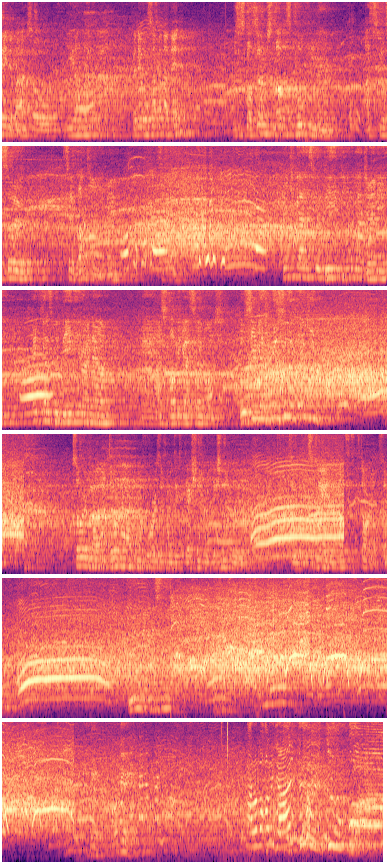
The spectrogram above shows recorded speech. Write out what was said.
po, pero ito na yung last day, di ba? So, Iyan na yun na. pwede usapan natin? We just got so much love and support from them. I just feel so, so lucky, you know? So, thank you guys for being part of our journey. Thank you guys for being here right now. And I just love you guys so much. We'll see you guys real soon. Thank you. Sorry, but I don't have enough words in my dic- dictionary, dictionary oh to explain how it started, so... Oh! We'll be back as soon as... Okay. Parang ako dyan. 3, 2,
